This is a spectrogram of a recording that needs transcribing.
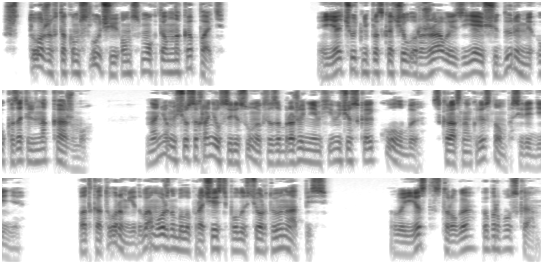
Что же в таком случае он смог там накопать? Я чуть не проскочил ржавый, зияющий дырами указатель на кажму. На нем еще сохранился рисунок с изображением химической колбы с красным крестом посередине, под которым едва можно было прочесть полустертую надпись. Выезд строго по пропускам.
